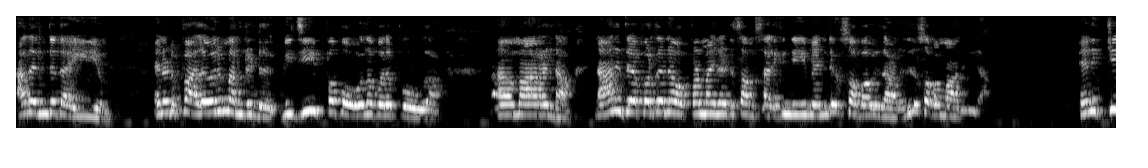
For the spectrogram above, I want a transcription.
അതെന്റെ ധൈര്യം? എന്നോട് പലവരും പറഞ്ഞിട്ടുണ്ട് വിജി ഇപ്പൊ പോകുന്ന പോലെ പോവുക. മാറണ്ട. ഞാൻ ഇതേപോലെ തന്നെ ഓപ്പൺ മൈൻഡായിട്ട് സംസാരിക്കും. ചെയ്യും എന്റെ സ്വഭാവം ഇതാണ്. ഇത് സ്വഭാവം മാറില്ല. എനിക്ക്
